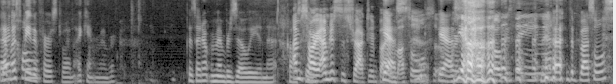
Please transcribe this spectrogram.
That, must be the first one. I can't remember. Because I don't remember Zoe in that. Costume. I'm sorry, I'm just distracted by Yes. muscles. Yes. We're Yeah. Focusing. the bustles.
